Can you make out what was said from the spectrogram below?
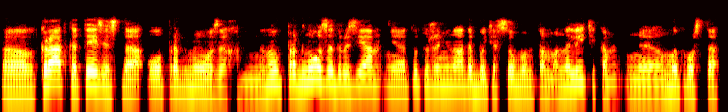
кратко, тезисно о прогнозах. Ну, прогнозы, друзья, э, тут уже не надо быть особым там аналитиком. Э, мы просто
